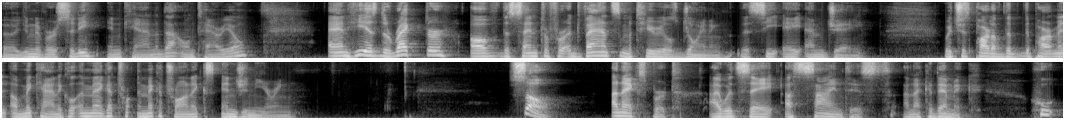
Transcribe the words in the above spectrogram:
uh, University in Canada, Ontario, and he is director of the Center for Advanced Materials Joining, the CAMJ, which is part of the Department of Mechanical and, Megatro- and Mechatronics Engineering. So, an expert, I would say a scientist, an academic, who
